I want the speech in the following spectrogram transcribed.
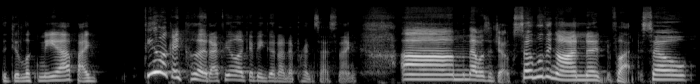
did you look me up? I feel like I could. I feel like I'd be good at a princess thing." Um, that was a joke. So moving on, uh, flat. So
